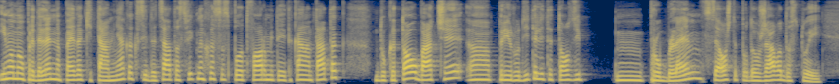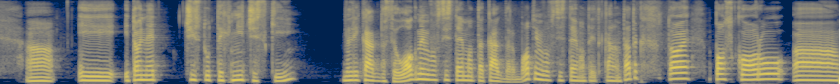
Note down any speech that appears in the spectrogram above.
имаме определен напредък и там. Някак си децата свикнаха с платформите и така нататък. Докато обаче а, при родителите този м, проблем все още продължава да стои. А, и, и той не е чисто технически, нали, как да се логнем в системата, как да работим в системата и така нататък. То е по-скоро, а,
